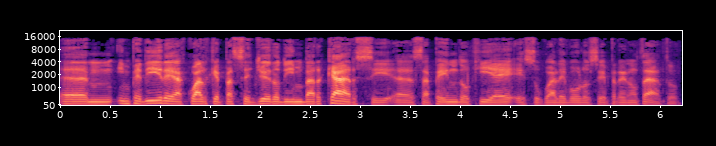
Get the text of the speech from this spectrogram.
ehm, impedire a qualche passeggero di imbarcarsi eh, sapendo chi è e su quale volo si è prenotato?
